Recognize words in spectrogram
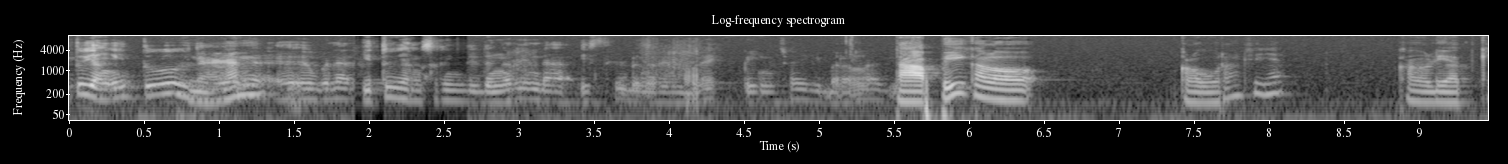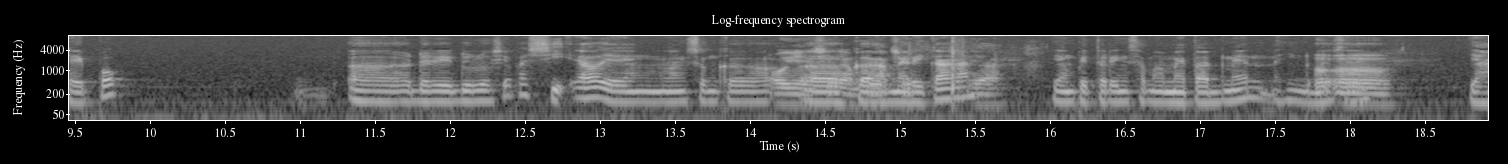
itu yang itu Nah, Judulnya, kan? eh, benar itu yang sering didengerin dah istri dengerin Blackpink coy gimana lagi tapi kalau kalau orang sih ya kalau lihat K-pop eh, dari dulu siapa CL ya yang langsung ke Oh iya, sih, ke. Amerika kan Iya. yang featuring sama Method Man anjing the best ya. Ya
